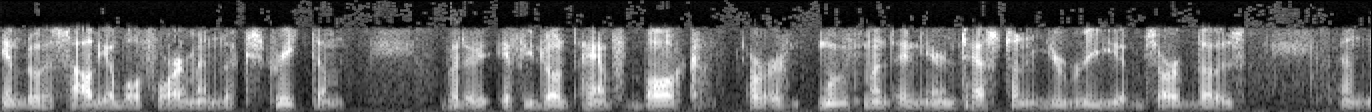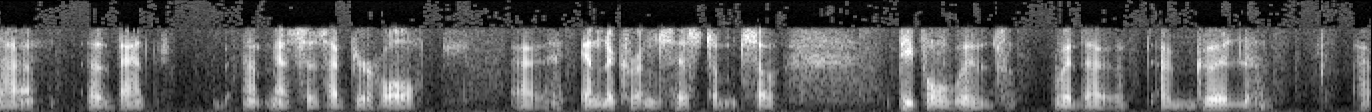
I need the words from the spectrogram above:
into a soluble form and excrete them. But if you don't have bulk or movement in your intestine, you reabsorb those, and uh, that messes up your whole uh, endocrine system. So, people with with a, a good uh,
